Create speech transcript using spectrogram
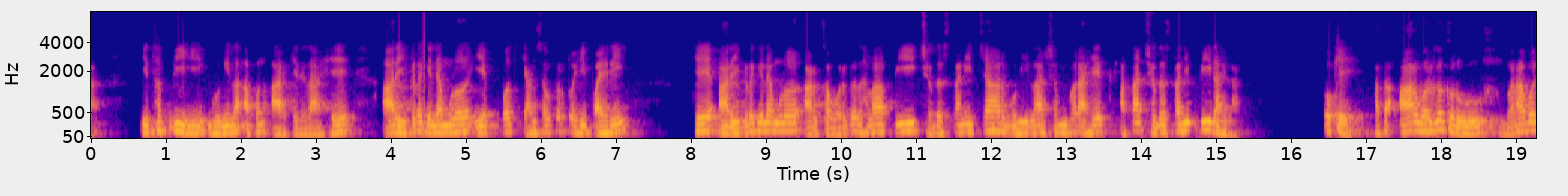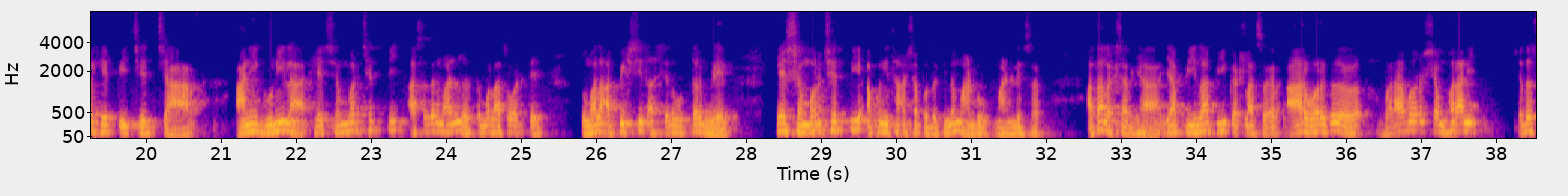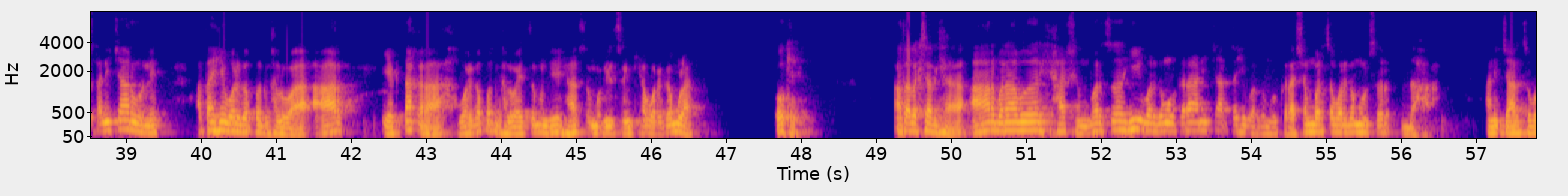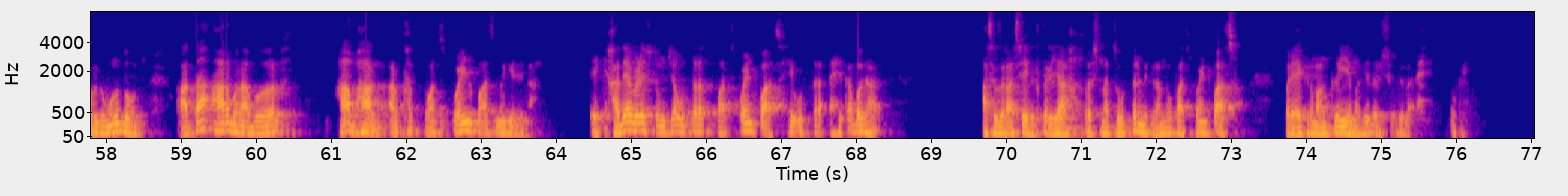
इथं पी गुणीला आपण आर केलेला आहे. आर इकडं गेल्यामुळं एक पद कॅन्सल करतो ही पायरी. हे आर इकडं गेल्यामुळं आरचा वर्ग झाला. पी छदस्थानी चार गुणीला शंभर आहेत. आता छदस्थानी पी राहिला. ओके आता आर वर्ग करू. बराबर हे पी छेद चार. आणि गुणीला हे शंभर छत्ती असं जर मांडलं तर मला असं वाटते तुम्हाला अपेक्षित असलेलं उत्तर मिळेल. हे शंभर छेद पी आपण इथं अशा पद्धतीनं मांडू मांडले सर. आता लक्षात घ्या या पीला पी कटला सर आर वर्ग बराबर शंभर आणि छदस्थानी चार उरले. आता हे वर्गपद घालवा. आर एकटा करा. वर्गपद घालवायचं म्हणजे ह्या समोरील संख्या वर्गमुळात. ओके. आता लक्षात घ्या आर बराबर ह्या शंभरचंही वर्गमूळ करा आणि चारचंही वर्गमूळ करा. शंभरचं वर्गमूळ सर दहा आणि चारचं वर्गमूळ दोन. आता आर बराबर हा भाग अर्थात पाच पॉईंट पाचनं गेलेला. एखाद्या वेळेस तुमच्या उत्तरात पाच पॉईंट पाच हे उत्तर आहे का बघा? असं जर असेल तर या प्रश्नाचं उत्तर मित्रांनो पाच पॉईंट पाच पर्याय क्रमांक ए मध्ये आहे. ओके.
